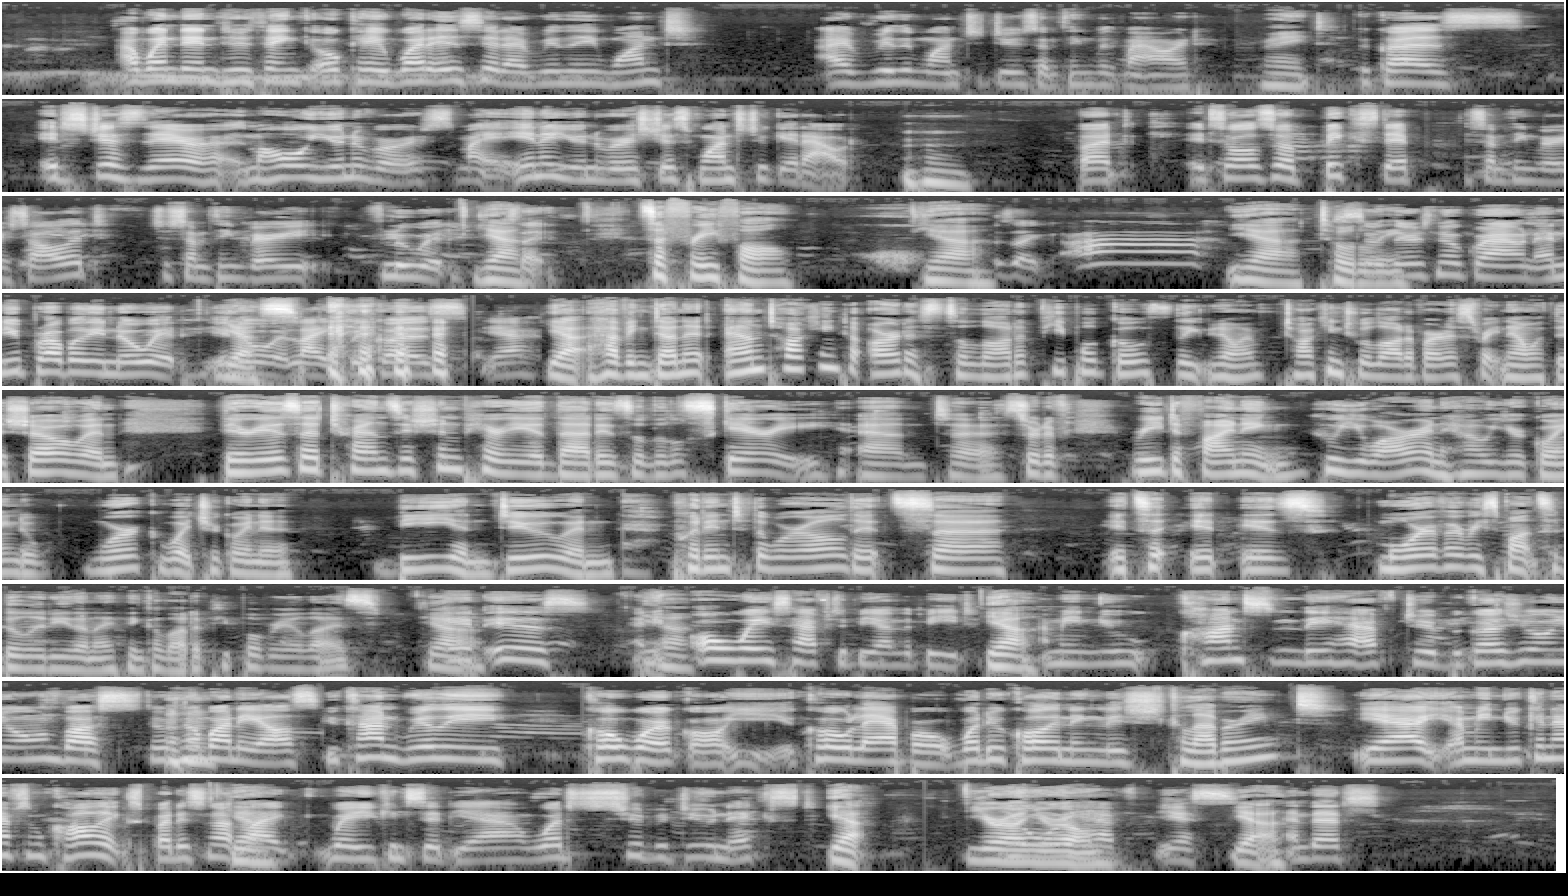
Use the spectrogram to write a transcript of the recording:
I went in to think, okay, what is it I really want? I really want to do something with my art Right. because it's just there. My whole universe, my inner universe, just wants to get out. Mhm. But it's also a big step, something very solid to something very fluid. Yeah. It's like, It's a free fall. Yeah. it's like ah. Yeah, totally. So there's no ground, and you probably know it. You know Yes. it, like because yeah, yeah, having done it and talking to artists, a lot of people go through, you know, I'm talking to a lot of artists right now with the show, and there is a transition period that is a little scary and uh, sort of redefining who you are and how you're going to work, what you're going to be and do and put into the world. It's, uh, it's, a, it is more of a responsibility than I think a lot of people realize. Yeah. it is, and Yeah. you always have to be on the beat. yeah. I mean, you constantly have to because you're on your own boss. There's Mm-hmm. nobody else. You can't really co-work or collab or what do you call it in English? Collaborate. Yeah, I mean, you can have some colleagues, but it's not Yeah. like where you can sit. Yeah, what should we do next? Yeah. You're on your own. have- yes. Yeah. and that's.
